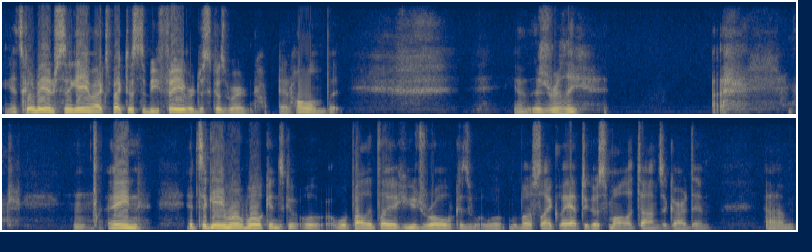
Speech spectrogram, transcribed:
it's going to be an interesting game. I expect us to be favored just because we're at home, but you know, there's really. I mean, it's a game where Wilkins will, will probably play a huge role because we'll, we'll most likely have to go small at times to guard them. Um,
